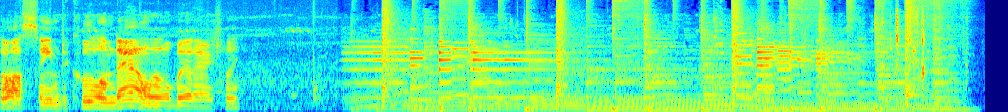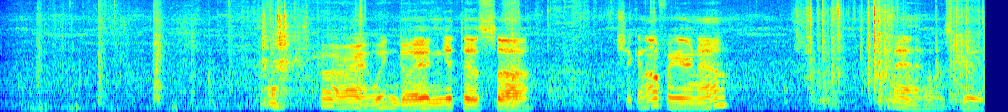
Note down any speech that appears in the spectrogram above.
Sauce seemed to cool them down a little bit actually. Alright, we can go ahead and get this uh, chicken off of here now. Man, that was good.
